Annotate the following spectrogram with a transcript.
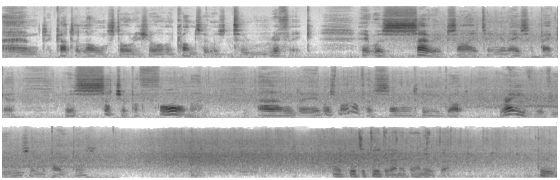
And to cut a long story short, the concert was terrific. It was so exciting, and Esa Pekka was such a performer and it was marvellous and he got rave reviews in the papers. Oletko itse tyytyväinen tähän iltaan? Kyllä.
